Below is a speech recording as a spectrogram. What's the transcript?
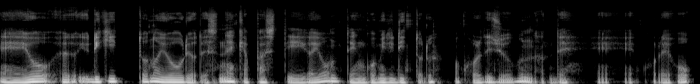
えー、リキッドの容量ですね。キャパシティが 4.5ml。これで十分なんで、れを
